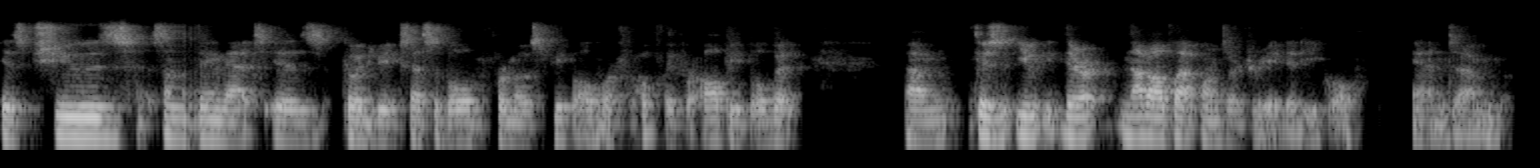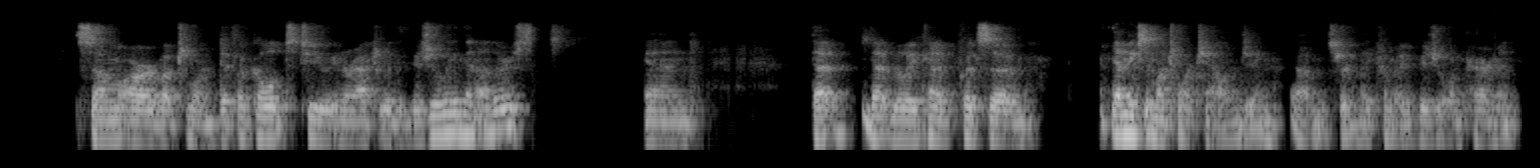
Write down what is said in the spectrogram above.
is choose something that is going to be accessible for most people or for, hopefully for all people but because um, you there not all platforms are created equal. And um, some are much more difficult to interact with visually than others. And that that really kind of puts a that makes it much more challenging um, certainly from a visual impairment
